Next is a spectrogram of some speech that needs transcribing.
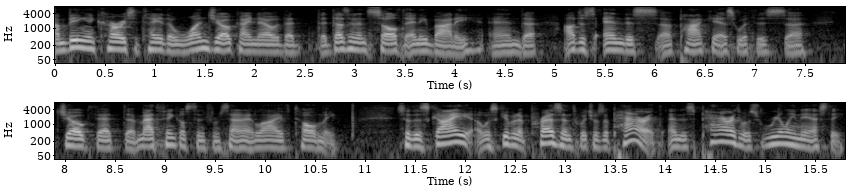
I'm being encouraged to tell you the one joke I know that, that doesn't insult anybody. And uh, I'll just end this uh, podcast with this uh, joke that uh, Matt Finkelstein from Saturday Night Live told me. So this guy was given a present, which was a parrot, and this parrot was really nasty.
